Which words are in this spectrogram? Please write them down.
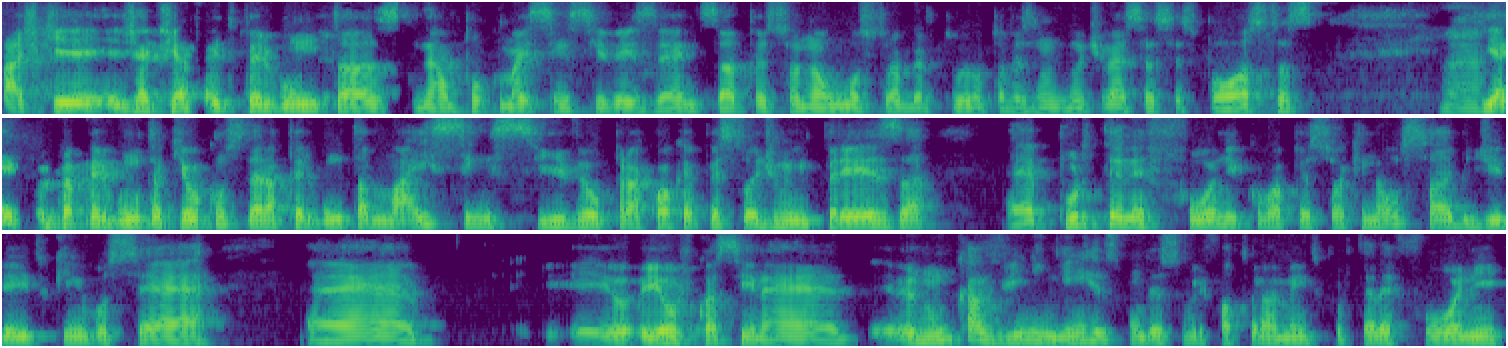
Acho que já tinha feito perguntas né, um pouco mais sensíveis antes, a pessoa não mostrou abertura, ou talvez não, não tivesse as respostas. É. E aí foi para a pergunta que eu considero a pergunta mais sensível para qualquer pessoa de uma empresa, é, por telefone, com uma pessoa que não sabe direito quem você é. é eu, eu fico assim, né? Eu nunca vi ninguém responder sobre faturamento por telefone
